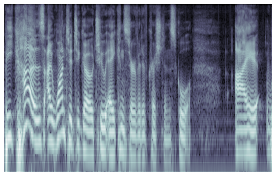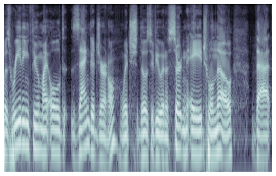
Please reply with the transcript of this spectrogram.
because I wanted to go to a conservative Christian school. I was reading through my old Xanga journal, which those of you in a certain age will know that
